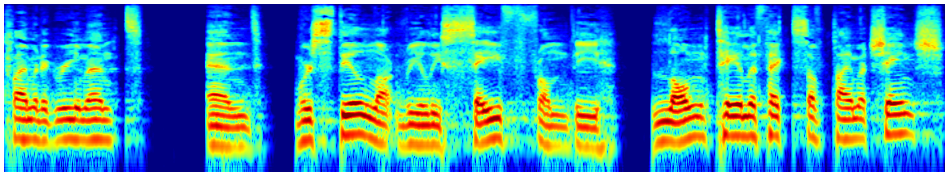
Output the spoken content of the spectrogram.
climate agreement, and we're still not really safe from the long tail effects of climate change.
